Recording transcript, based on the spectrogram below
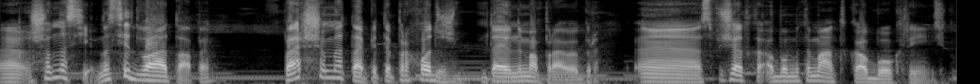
Е, що в нас є? У нас є два етапи. В першому етапі ти проходиш, де нема права вибору. Е, спочатку або математику, або українську.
